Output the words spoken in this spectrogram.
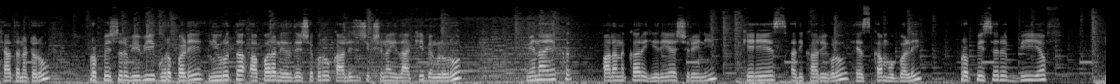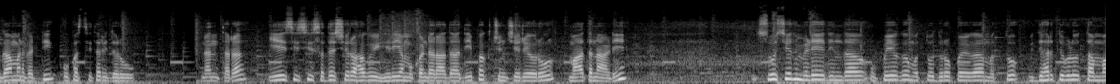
ಖ್ಯಾತ ನಟರು, ಪ್ರೊಫೆಸರ್ ವಿ ವಿ ಘೋರ್ಪಡೆ, ನಿವೃತ್ತ ಅಪರ ನಿರ್ದೇಶಕರು, ಕಾಲೇಜು ಶಿಕ್ಷಣ ಇಲಾಖೆ ಬೆಂಗಳೂರು, ವಿನಾಯಕ್ ಪಾಲನಕರ್ ಹಿರಿಯ ಶ್ರೇಣಿ ಕೆಎಎಸ್ ಅಧಿಕಾರಿಗಳು HESCOM Hubballi professor B F Gamanagatti ಉಪಸ್ಥಿತರಿದ್ದರು. ನಂತರ ಎಸಿಸಿ ಸದಸ್ಯರು ಹಾಗೂ ಹಿರಿಯ ಮುಖಂಡರಾದ ದೀಪಕ್ ಚುಂಚೇರಿಯವರು ಮಾತನಾಡಿ, ಸೋಷಿಯಲ್ ಮೀಡಿಯಾದಿಂದ ಉಪಯೋಗ ಮತ್ತು ದುರುಪಯೋಗ ಮತ್ತು ವಿದ್ಯಾರ್ಥಿಗಳು ತಮ್ಮ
